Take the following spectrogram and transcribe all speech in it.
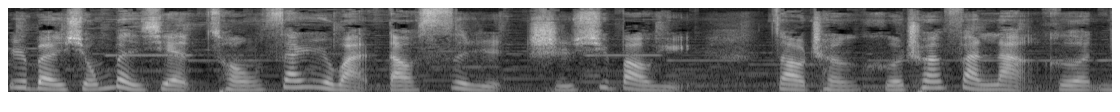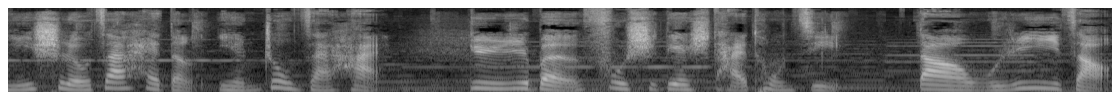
日本熊本县从三日晚到四日持续暴雨，造成河川泛滥和泥石流灾害等严重灾害。据日本富士电视台统计，到五日一早，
